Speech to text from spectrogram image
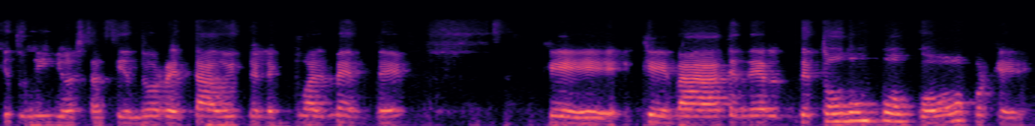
que tu niño está siendo retado intelectualmente que, va a tener de todo un poco, porque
